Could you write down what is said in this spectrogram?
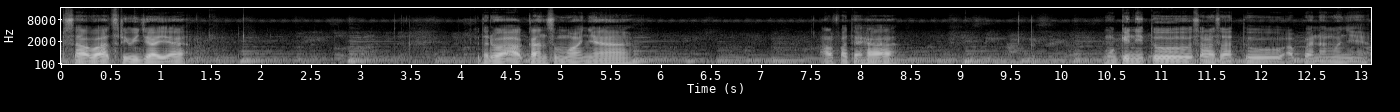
pesawat Sriwijaya. Kita doakan semuanya. Al-Fatihah. Mungkin itu salah satu apa namanya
